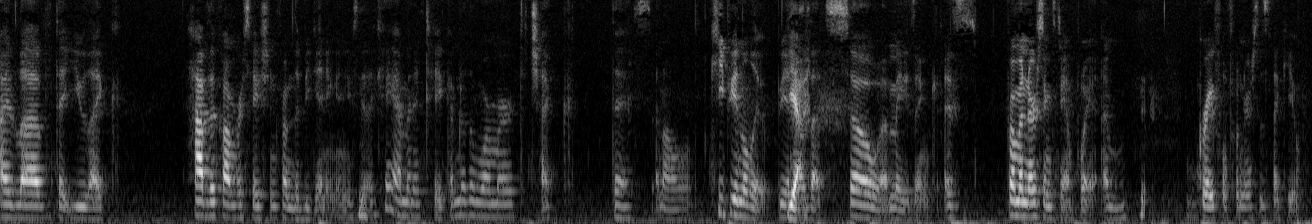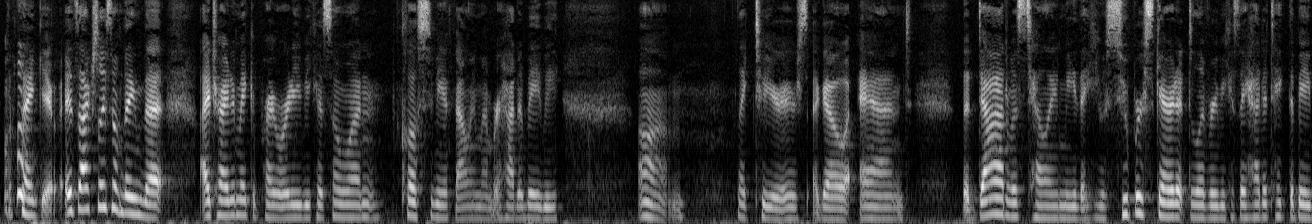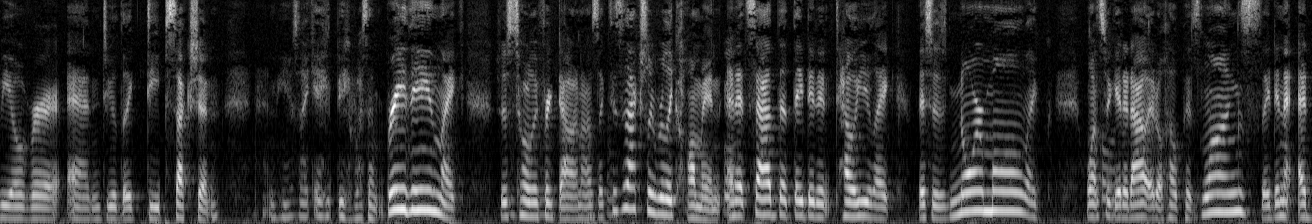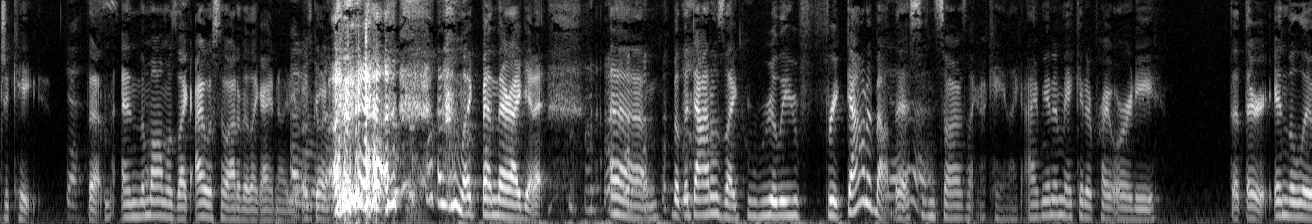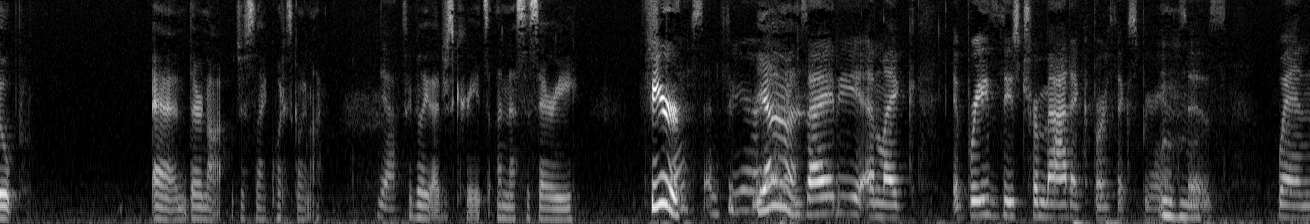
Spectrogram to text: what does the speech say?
I love that you like have the conversation from the beginning and you say like, hey, I'm gonna take them to the warmer to check this, and I'll keep you in the loop. You Yeah. know, that's so amazing. As from a nursing standpoint, I'm grateful for nurses like you. Thank you. It's actually something that I try to make a priority because someone close to me, a family member, had a baby, um, like two years ago, and the dad was telling me that he was super scared at delivery because they had to take the baby over and do like deep suction, and he was like he, he wasn't breathing, like just totally freaked out. And I was like, this is actually really common, and it's sad that they didn't tell you like this is normal, like. Once we oh. get it out, it'll help his lungs. They didn't educate Yes. them. And the mom was like, I was so out of it, like I had no idea what was going on. yeah. And I'm like, been there, I get it. Um, but the dad was like really freaked out about this, and so I was like, okay, like I'm gonna make it a priority that they're in the loop and they're not just like, what is going on? Yeah. So I feel like that just creates unnecessary fear. Stress and fear Yeah. and anxiety and like it breeds these traumatic birth experiences Mm-hmm. when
